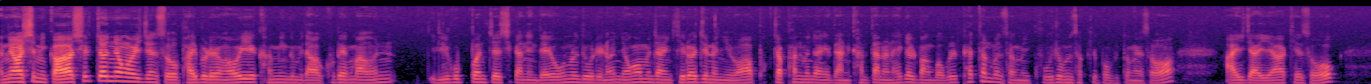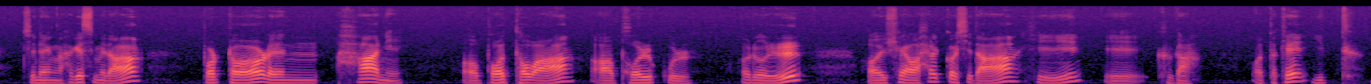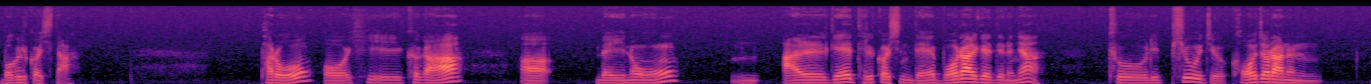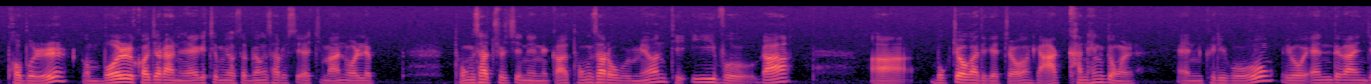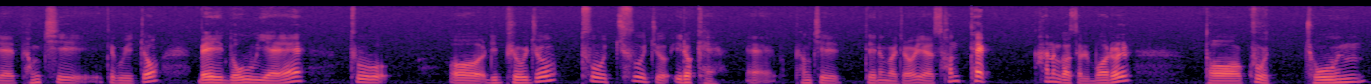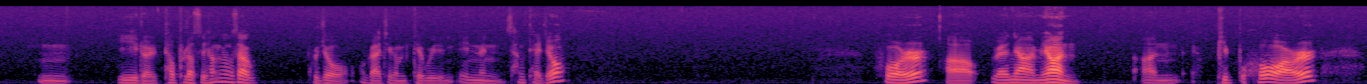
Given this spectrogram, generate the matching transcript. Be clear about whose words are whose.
Speaker 1: 안녕하십니까. 실전 영어 이전수 바이블 영어의 강민구입니다. 947번째 시간인데요 오늘도 우리는 영어 문장이 길어지는 이유와 복잡한 문장에 대한 간단한 해결 방법을 패턴 분석 및 구조 분석 기법을 통해서 Isaiah 계속 진행하겠습니다. Butter and honey 어, 버터와 어, 벌꿀을 어, shall 할 것이다. 히 이, 그가 어떻게 이트 먹을 것이다 바로 어, 히, 그가 어, know 음, 알게 될 것인데 뭘 알게 되느냐 to refuse 거절하는 법을 뭘 거절하느냐 이게 지금 여기서 명사로 쓰였지만 원래 동사 출신이니까 동사로 보면 the eve가 아, 목적어가 되겠죠. 그러니까 악한 행동을 and 그리고 요 and가 이제 병치되고 있죠. may know에 to 어, refuse, to choose 이렇게 예, 병치되는 거죠. 예, 선택하는 것을 뭐를 the good, 좋은 음, 일을 the 플러스 형용사 구조가 지금 되고 있 는 상태죠. for 어, 왜냐하면 um, before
